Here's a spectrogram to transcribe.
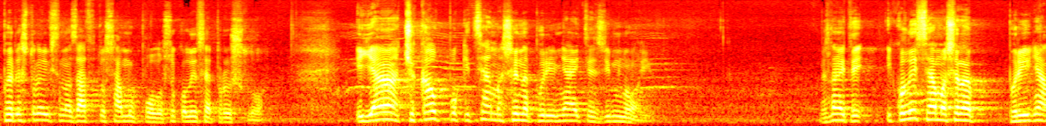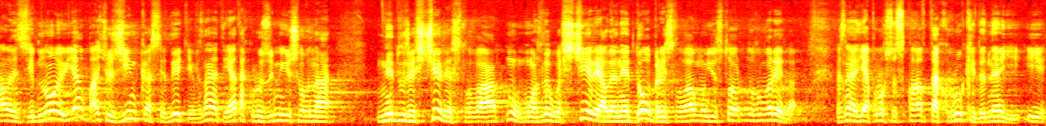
перестроївся назад в ту саму полосу, коли це пройшло. І я чекав, поки ця машина порівняється зі мною. Ви знаєте, і коли ця машина порівнялася зі мною, я бачу, жінка сидить, і ви знаєте, я так розумію, що вона не дуже щирі слова, ну, можливо, щирі, але не добрі слова в мою сторону говорила. Ви знаєте, я просто склав так руки до неї і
